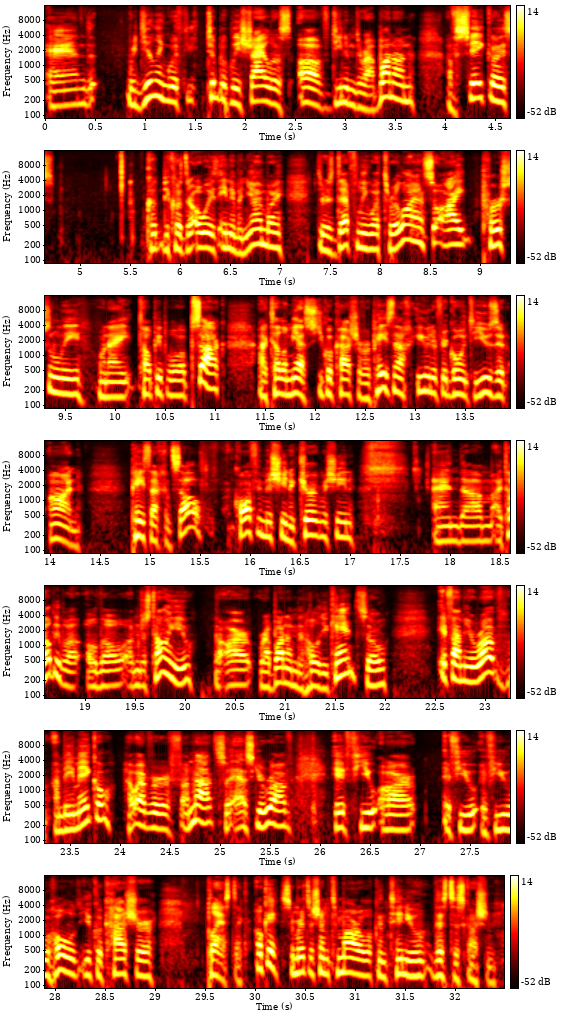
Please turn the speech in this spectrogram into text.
and we're dealing with typically shilos of dinim de rabbanon, of sveikos, because they're always and Yomboy, there's definitely what to rely on. So I personally, when I tell people a psak, I tell them, yes, you go kasher for Pesach, even if you're going to use it on Pesach itself, a coffee machine, a Keurig machine. And um, I tell people, although I'm just telling you, there are Rabbanim that hold you can't. So if I'm your Rav, I'm being Mako. However, if I'm not, so ask your Rav if you are, if you if you hold, you could kasher plastic. Okay, so Mirta Hashem, tomorrow we'll continue this discussion.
